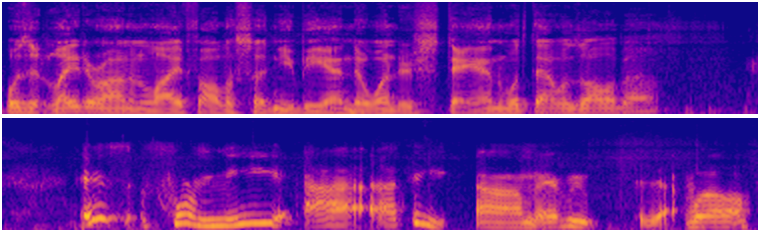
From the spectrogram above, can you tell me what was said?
Was it later on in life all of a sudden you began to understand what that was all about? It's for me. I, I think um, every well,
